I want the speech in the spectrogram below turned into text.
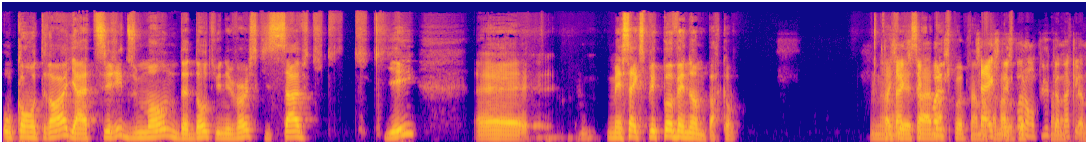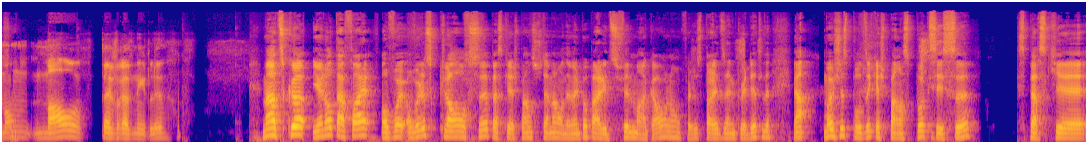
au contraire, il a attiré du monde de d'autres univers qui savent qui, qui- qui est. Euh, mais ça explique pas Venom, par contre. Non. Ça ça, explique pas marche pas. Ça explique marche pas pas. non plus comment que le monde mort peuvent revenir là. Mais en tout cas, il y a une autre affaire. On va, on va juste clore ça parce que je pense justement, on n'a même pas parlé du film encore. Là. On fait juste parler du end credit. Là. Non, moi, juste pour dire que je pense pas que c'est ça, c'est parce que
